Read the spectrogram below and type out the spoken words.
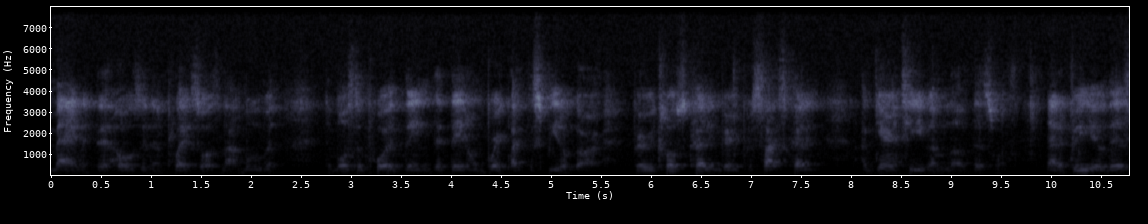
magnet that holds it in place so it's not moving. The most important thing that they don't break like the Speedo guard. Very close cutting, very precise cutting. I guarantee you're gonna love this one. Now the beauty of this,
